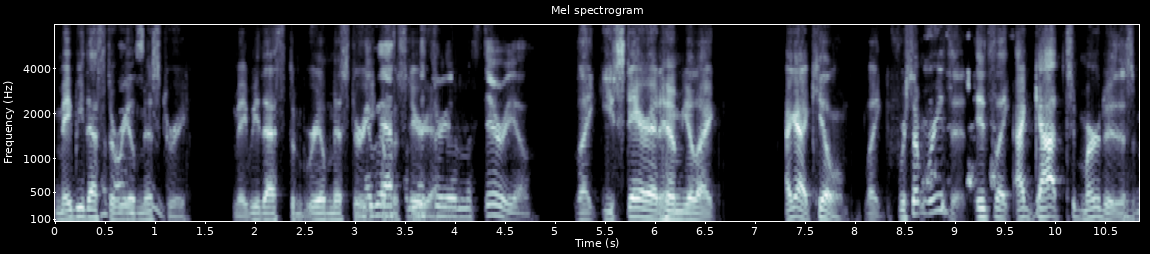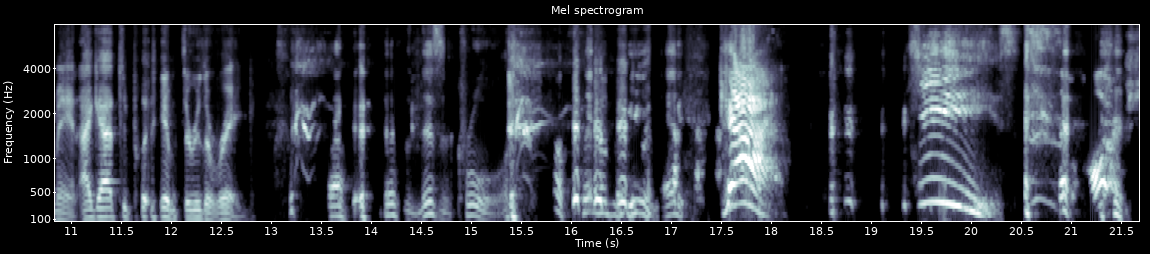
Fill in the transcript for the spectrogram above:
maybe that's That's the real mystery. Maybe that's the real mystery Maybe of that's the mystery of Mysterio. Like you stare at him, you're like, I gotta kill him. Like for some reason, it's like I got to murder this man. I got to put him through the ring. This is this is cruel. Put him to be with Eddie. God, jeez, harsh.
